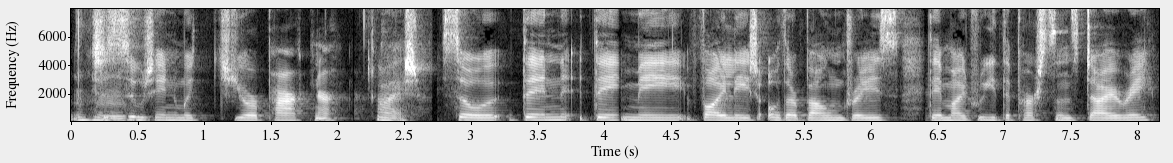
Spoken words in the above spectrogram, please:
mm-hmm. to suit in with your partner. Right. So then they may violate other boundaries. They might read the person's diary.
